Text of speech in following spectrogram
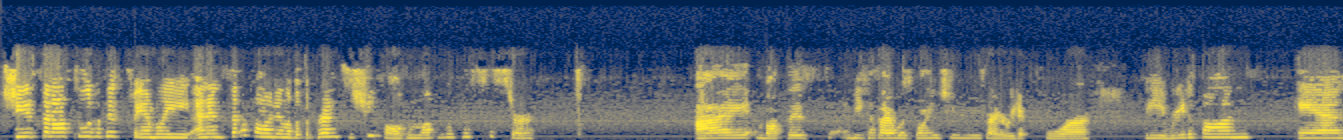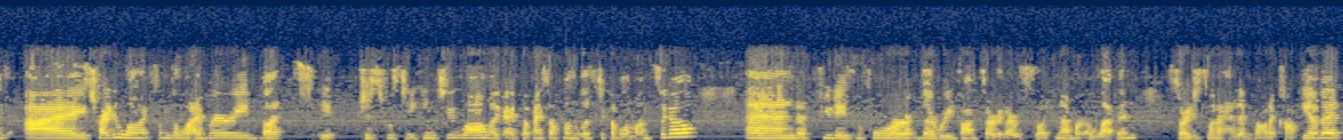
She is sent off to live with his family, and instead of falling in love with the prince, she falls in love with his sister. I bought this because I was going to try to read it for the readathons, and I tried to loan it from the library, but it just was taking too long. Like, I put myself on the list a couple of months ago, and a few days before the readathon started, I was like number 11, so I just went ahead and bought a copy of it.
